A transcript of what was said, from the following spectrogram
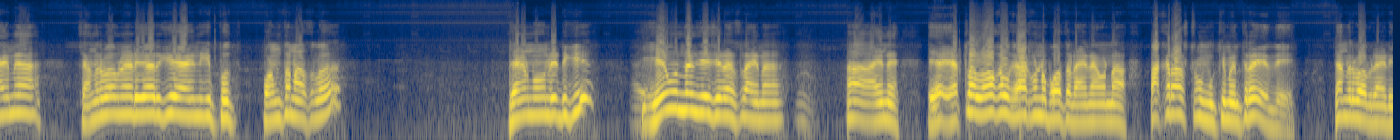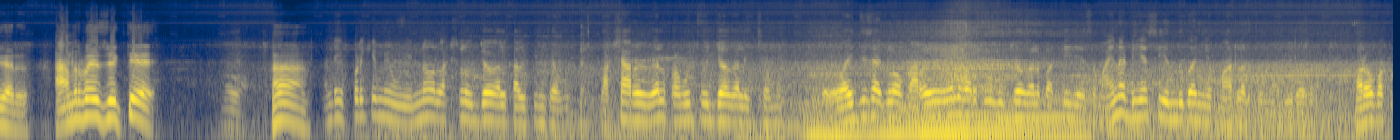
ఆయన చంద్రబాబు నాయుడు గారికి ఆయనకి పొ- పొంతన అసలు జగన్మోహన్ రెడ్డికి ఏముందని చేశాడు అసలు ఆయన? ఆయన ఎట్లా లోకల్ కాకుండా పోతాడు? ఆయన ఉన్న పక్క రాష్ట్రం ముఖ్యమంత్రి ఇది చంద్రబాబు నాయుడు గారు. ఆంధ్రప్రదేశ్ వ్యక్తే. అంటే ఇప్పటికీ మేము ఎన్నో లక్షల ఉద్యోగాలు కల్పించాము. లక్ష అరవై వేల ప్రభుత్వ ఉద్యోగాలు ఇచ్చాము. వైద్య శాఖలో ఒక అరవై వేల వరకు ఉద్యోగాలు భర్తీ చేసాము అయినా డిఎస్సి ఎందుకు అని చెప్పి మాట్లాడుతున్నారు ఈరోజు. మరోపక్క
